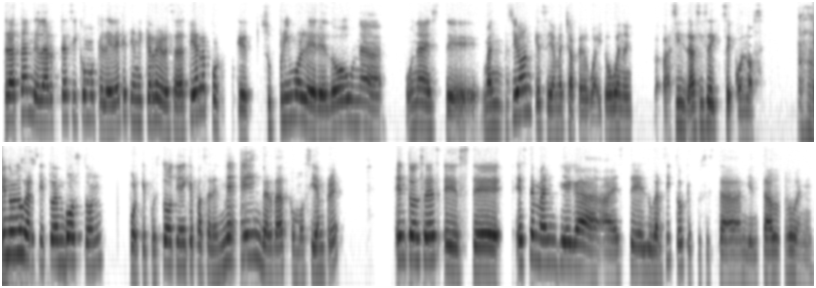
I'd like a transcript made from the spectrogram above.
tratan de darte así como que la idea que tiene que regresar a tierra porque su primo le heredó una una este mansión que se llama Chapel White o bueno así así se, se conoce Ajá. en un lugarcito en Boston porque pues todo tiene que pasar en Maine verdad como siempre entonces este este man llega a este lugarcito que pues está ambientado en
